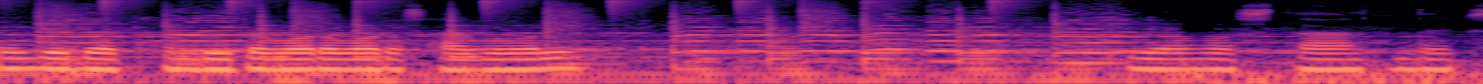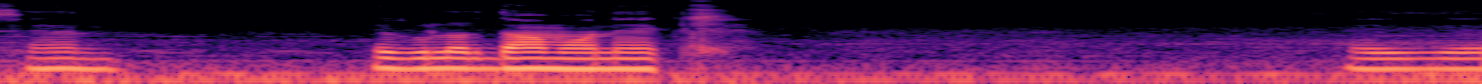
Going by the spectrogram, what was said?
এই যে দেখেন দুটো বড় বড় ছাগল। কি অবস্থা দেখছেন? এগুলোর দাম অনেক। এই যে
